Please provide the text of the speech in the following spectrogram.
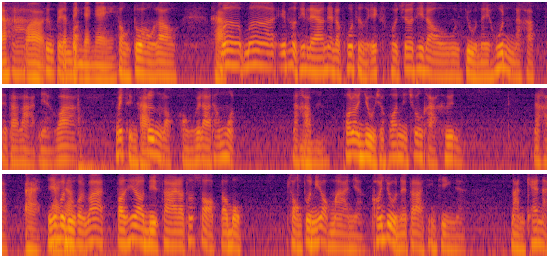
นะอ่าว่าซึ่งเป็นจะเป็นยังไงสองตัวของเราครับเมื่อเมื่อเอพิโซดที่แล้วเนี่ยเราพูดถึง exposure ที่เราอยู่ในหุ้นนะครับในตลาดเนี่ยว่า ไม่ถึงครึ่งหรอกของเวลาทั้งหมดนะครับอืมเพราะเราอยู่เฉพาะในช่วงขาขึ้นนะครับอ่าทีนี้ใช่มาดูครับกันว่าตอนที่เราดีไซน์เราทดสอบระบบ 2 ตัวนี้ออกมาเนี่ยเขาอยู่ในตลาดจริงๆเนี่ยนานแค่ไหน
